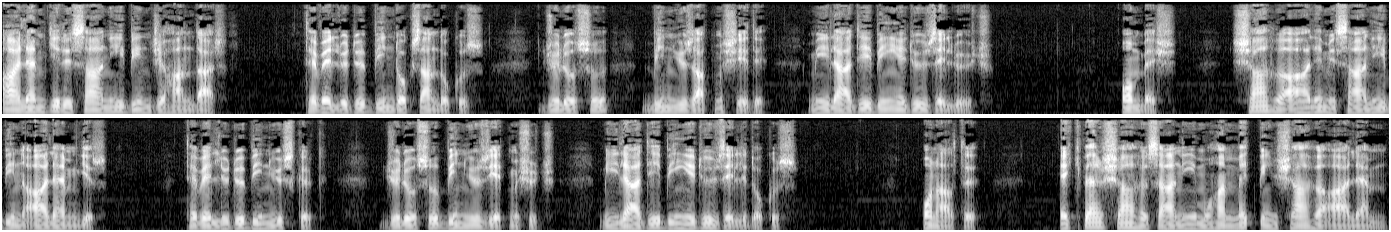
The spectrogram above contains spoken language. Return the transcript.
Alemgir Sani bin Cihandar tevellüdü 1099 cülusu 1167 miladi 1753 15. Şahı Alem Sani bin Alemgir tevellüdü 1140 cülusu 1173 miladi 1759 16. Ekber Şahı Sani Muhammed bin Şahı Alem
